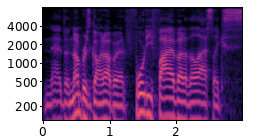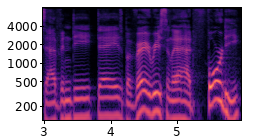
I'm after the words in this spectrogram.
the number's gone up. I had 45 out of the last like 70 days. But very recently, I had 40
